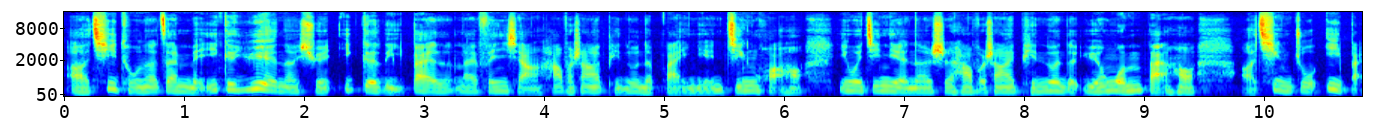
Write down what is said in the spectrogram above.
啊，企图呢，在每一个月呢，选一个礼拜来分享《哈佛商业评论》的百年精华哈。因为今年呢是《哈佛商业评论》的原文版哈啊，庆祝一百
